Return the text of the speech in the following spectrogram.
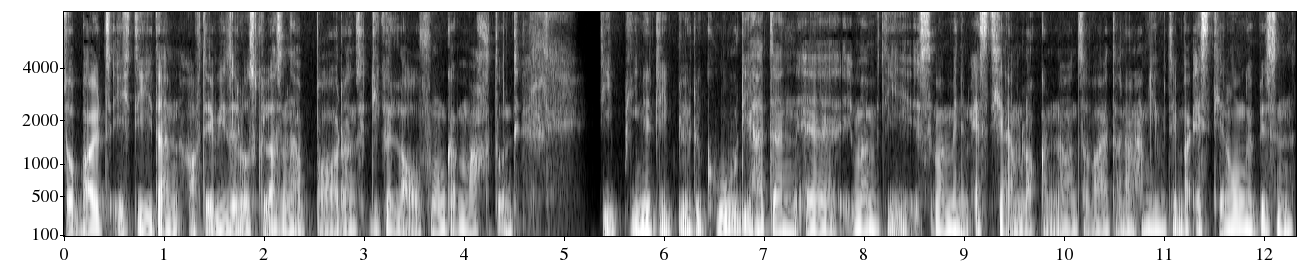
sobald ich die dann auf der Wiese losgelassen habe, boah, dann sind die gelaufen und gemacht und die Biene, die blöde Kuh, die hat dann äh, immer mit die ist immer mit einem Ästchen am Locken ne, und so weiter. Und dann haben die mit dem Ästchen rumgebissen,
